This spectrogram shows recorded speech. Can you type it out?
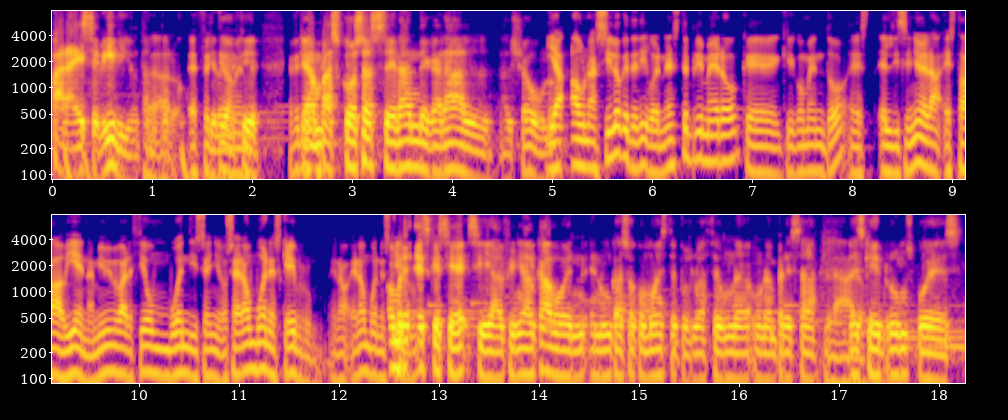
para ese vídeo tampoco. efectivamente, Que ambas cosas serán de cara al, show. Y aún así lo que te digo, en este primero que, comento, el diseño era, estaba bien, a mí me pareció un buen diseño, o sea, era un buen escape room. Era, un buen escape Hombre, es que si, al fin y al cabo en, un caso como este, pues lo hace una, empresa de escape rooms, pues,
